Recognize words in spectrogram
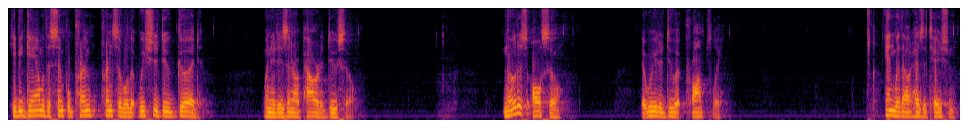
He began with a simple principle that we should do good when it is in our power to do so. Notice also that we are to do it promptly and without hesitation.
